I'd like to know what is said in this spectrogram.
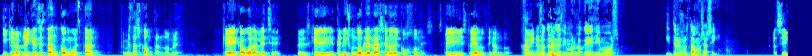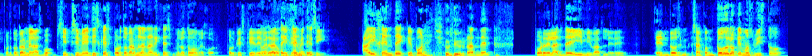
Y que los Lakers están como están. ¿Qué me estás contando, hombre? ¿Qué cago en la leche? Es que tenéis un doble rasero de cojones. Estoy, estoy alucinando. Javi, nosotros decimos lo que decimos y te lo soltamos así. Sí, por tocarme las... Si, si me decís que es por tocarme las narices, me lo tomo mejor. Porque es que de verdad hay gente... sí. Hay gente que pone Julius Randle por delante de Jimmy Butler, ¿eh? En dos, o sea, con todo lo que hemos visto,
